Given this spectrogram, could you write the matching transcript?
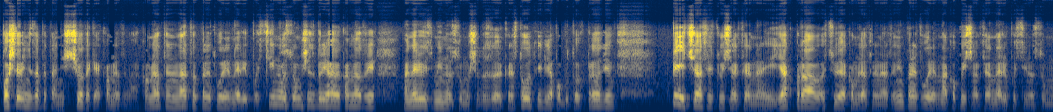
Поширені запитання, що таке акумулятор? Акумулятор інвертор перетворює енергію постійного струму, що зберігає в акумуляторі, енергію змінного струму, що дозволяє використовувати для побутових приладів під час відключення електроенергії. Як працює акумулятор інвертор? Він перетворює накопичену електроенергію постійного струму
